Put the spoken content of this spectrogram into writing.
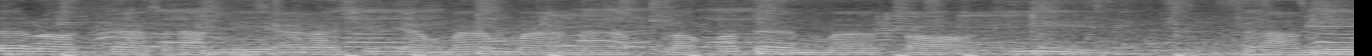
เดินออกจากสถานีอาราชิยาม่ามานะครับ เราก็เดินมาต่อที่สถานี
